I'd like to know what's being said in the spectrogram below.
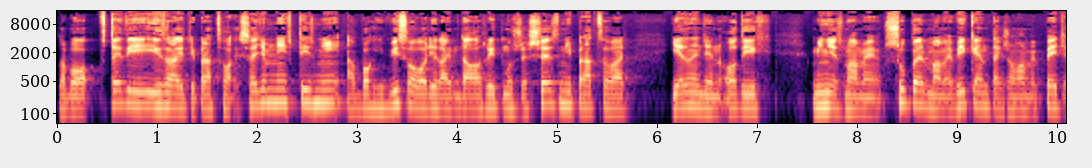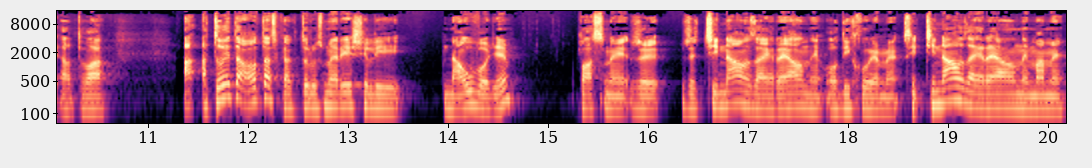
lebo vtedy Izraeliti pracovali 7 dní v týždni a Boh ich vyslobodil a im dal rytmus, že 6 dní pracovať, jeden deň oddych, my dnes máme super, máme víkend, takže máme 5 a 2. A, a to je tá otázka, ktorú sme riešili na úvode, vlastne, že, že či naozaj reálne oddychujeme, či, či naozaj reálne máme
